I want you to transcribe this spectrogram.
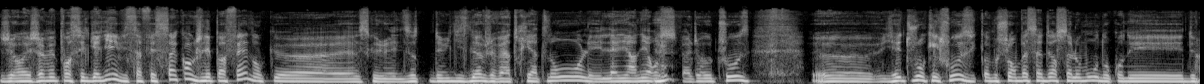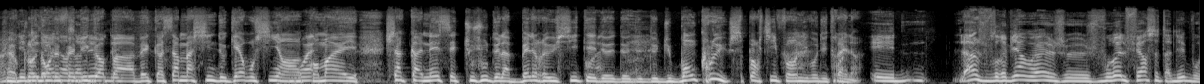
J'aurais jamais pensé le gagner, mais ça fait 5 ans que je l'ai pas fait, donc, euh, parce que les autres, 2019, j'avais un triathlon, l'année dernière, mmh. j'avais autre chose. Euh, il y a toujours quelque chose. Comme je suis ambassadeur Salomon, donc on est depuis les Claude, deux on fait big up avec sa machine de guerre aussi. Hein. Comment chaque année, c'est toujours de la belle réussite et de, du bon cru sportif au niveau du trail. Et là, je voudrais bien, ouais, je, je voudrais le faire cette année. Bon,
